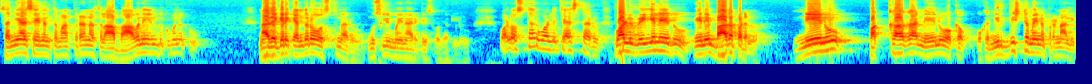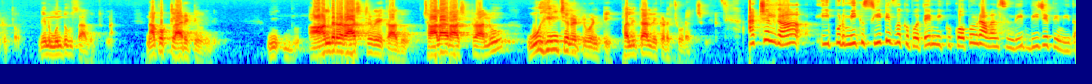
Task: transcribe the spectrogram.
సన్యాసి అయినంత మాత్రాన అసలు ఆ భావనే ఎందుకు మనకు? నా దగ్గరికి ఎందరో వస్తున్నారు ముస్లిం మైనారిటీ సోదరులు. వాళ్ళు వస్తారు వాళ్ళు చేస్తారు. వాళ్ళు వెయ్యలేదు నేనేం బాధపడను. నేను పక్కాగా నేను ఒక ఒక నిర్దిష్టమైన ప్రణాళికతో నేను ముందుకు సాగుతున్నా. నాకు క్లారిటీ ఉంది. ఆంధ్ర రాష్ట్రమే కాదు చాలా రాష్ట్రాలు ఊహించినటువంటి ఫలితాలను ఇక్కడ చూడొచ్చు మీరు. యాక్చువల్గా ఇప్పుడు మీకు సీట్ ఇవ్వకపోతే మీకు కోపం రావాల్సింది బీజేపీ మీద.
